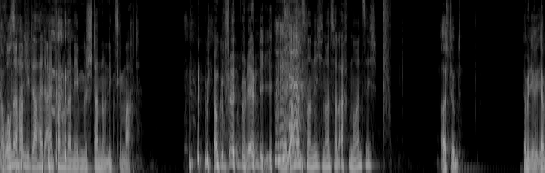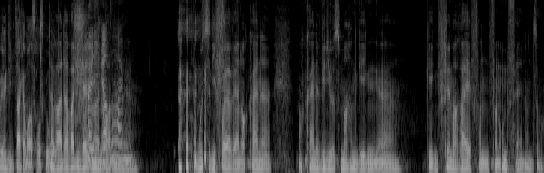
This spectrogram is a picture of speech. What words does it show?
Grunde haben die da halt einfach nur daneben gestanden und nichts gemacht. Wir haben gefilmt mit dem Handy. Ja, damals noch nicht, 1998. Ah, stimmt. Die haben ihre, die haben ihre Digitalkameras rausgeholt. Da war, da war die Welt noch in Ordnung. sagen. Ja. Da musste die Feuerwehr noch keine, noch keine Videos machen gegen, äh, gegen Filmerei von, von Unfällen und so.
